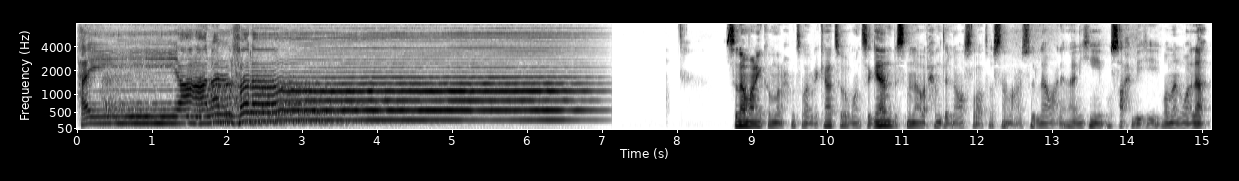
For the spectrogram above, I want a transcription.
حي على الفلاح Assalamu alaikum wa rahmatullahi wa barakatuh. Once again, Bismillah walhamdulillah wa salatu wa salam ala rasulillah wa ala alihi wa sahbihi wa man wala.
